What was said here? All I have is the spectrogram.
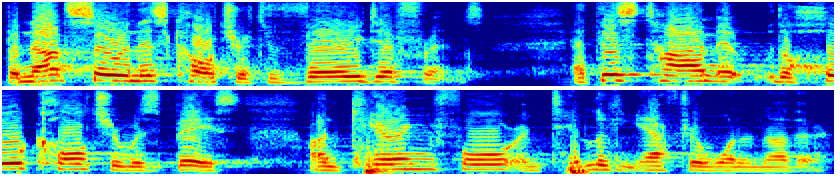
But not so in this culture. It's very different. At this time, it, the whole culture was based on caring for and t- looking after one another.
